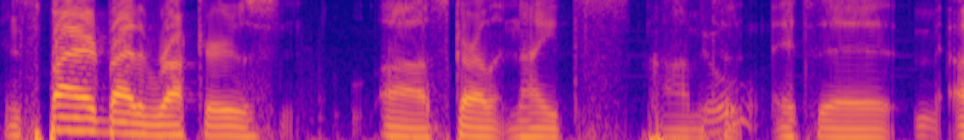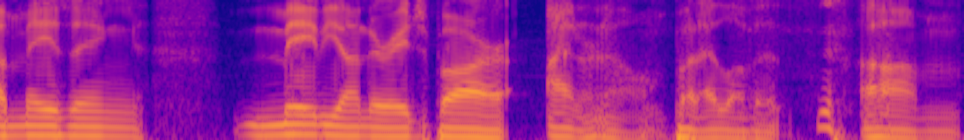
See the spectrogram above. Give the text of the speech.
inspired by the Rutgers uh, Scarlet Knights. Um, it's, a, it's a amazing, maybe underage bar. I don't know, but I love it. um,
